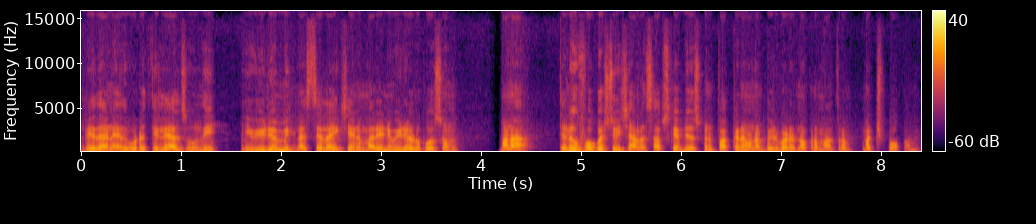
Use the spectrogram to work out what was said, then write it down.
లేదా అనేది కూడా తెలియాల్సి ఉంది. ఈ వీడియో మీకు నచ్చితే లైక్ చేయండి. మరిన్ని వీడియోల కోసం మన Telugu focus TV channel subscribe చేసుకుని పక్కనే ఉన్న బెల్ బటన్ ఒకటి మాత్రం మర్చిపోకండి.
